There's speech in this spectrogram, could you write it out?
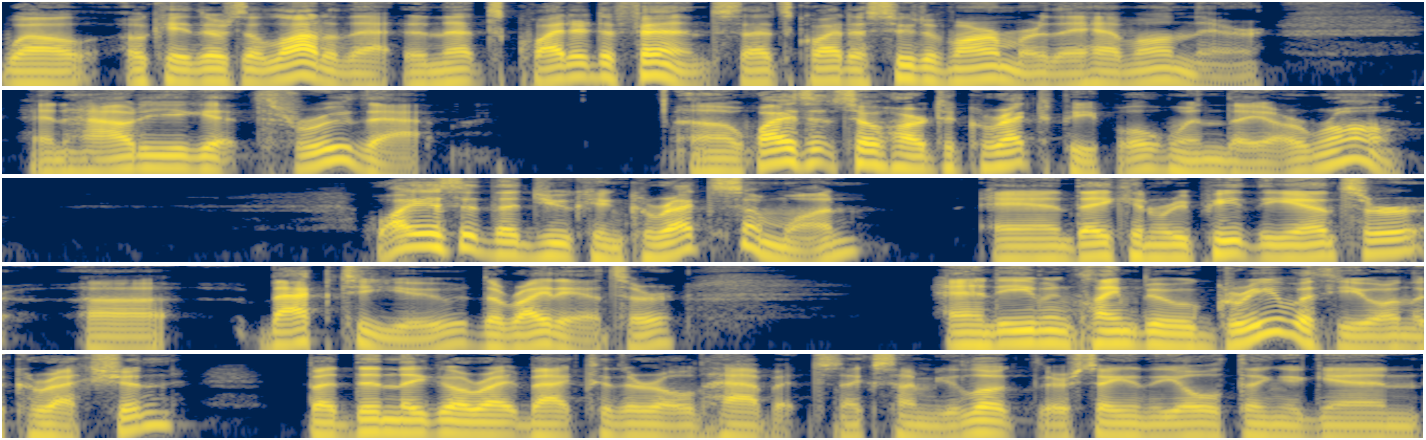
Well, okay, there's a lot of that, and that's quite a defense. That's quite a suit of armor they have on there. And how do you get through that? Uh, why is it so hard to correct people when they are wrong? Why is it that you can correct someone and they can repeat the answer uh, back to you, the right answer, and even claim to agree with you on the correction, but then they go right back to their old habits. Next time you look, they're saying the old thing again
